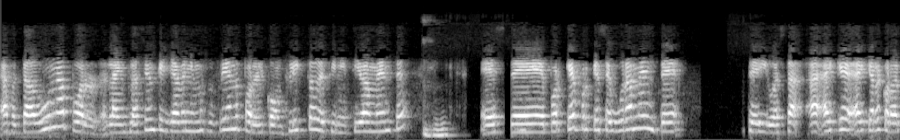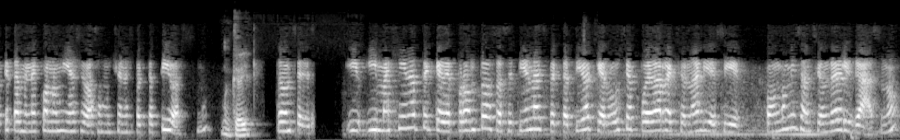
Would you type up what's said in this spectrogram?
afectado una por la inflación que ya venimos sufriendo, por el conflicto definitivamente. Este, ¿por qué? Porque seguramente, te digo, está, hay que, hay que recordar que también la economía se basa mucho en expectativas, ¿no? Okay. Entonces, y, imagínate que de pronto, o sea, se tiene la expectativa que Rusia pueda reaccionar y decir, pongo mi sanción del gas, ¿no?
